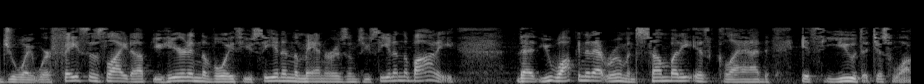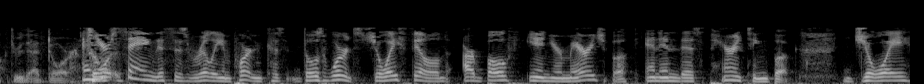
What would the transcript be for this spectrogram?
joy, where faces light up. You hear it in the voice, you see it in the mannerisms, you see it in the body. That you walk into that room and somebody is glad it's you that just walked through that door. And So you're saying this is really important because those words, joy filled, are both in your marriage book and in this parenting book. Joy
